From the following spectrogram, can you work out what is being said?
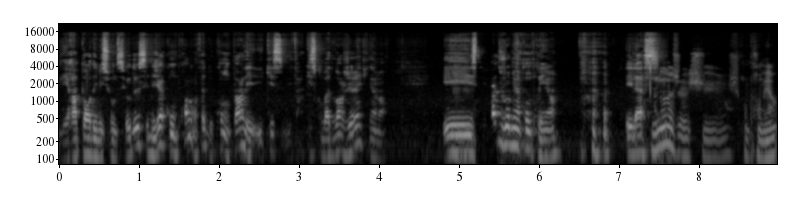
les rapports d'émissions de CO2, c'est déjà comprendre en fait de quoi on parle et, qu'est-ce qu'on va devoir gérer finalement. Et mmh. c'est pas toujours bien compris, hein. Hélas. Non, je, je, je, comprends bien.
